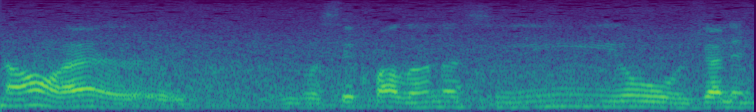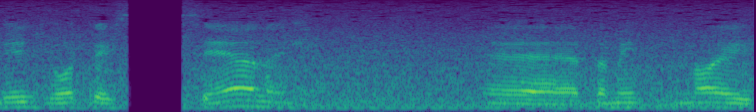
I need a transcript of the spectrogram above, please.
Não, é. E você falando assim, eu já lembrei de outras Mecenas. É, também nós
